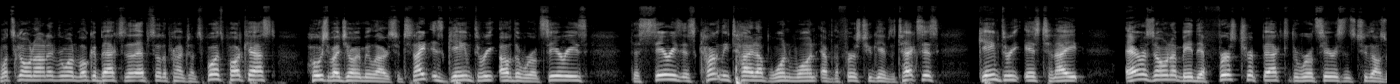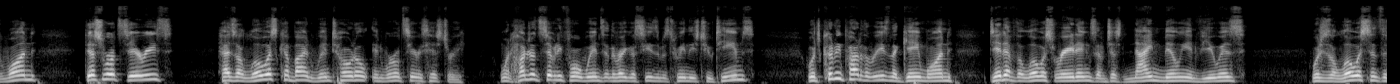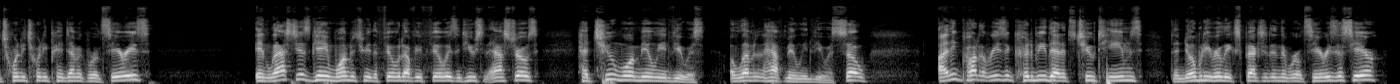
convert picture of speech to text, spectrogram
What's going on, everyone? Welcome back to another episode of the Primetime Sports Podcast, hosted by Joey Millard. So tonight is Game Three of the World Series. The series is currently tied up one-one after the first two games of Texas. Game Three is tonight. Arizona made their first trip back to the World Series since 2001. This World Series has the lowest combined win total in World Series history 174 wins in the regular season between these two teams, which could be part of the reason that Game 1 did have the lowest ratings of just 9 million viewers, which is the lowest since the 2020 pandemic World Series. In last year's Game 1 between the Philadelphia Phillies and Houston Astros, had 2 more million viewers, 11.5 million viewers. So I think part of the reason could be that it's two teams that nobody really expected in the World Series this year.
